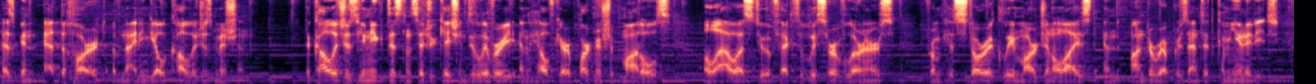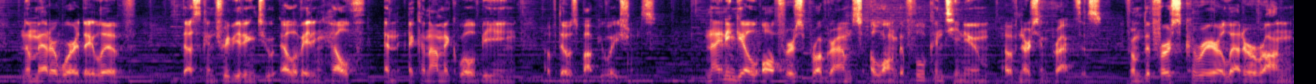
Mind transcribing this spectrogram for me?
has been at the heart of Nightingale College's mission. The college's unique distance education delivery and healthcare partnership models allow us to effectively serve learners from historically marginalized and underrepresented communities, no matter where they live, thus contributing to elevating health and economic well being of those populations. Nightingale offers programs along the full continuum of nursing practice, from the first career ladder rung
